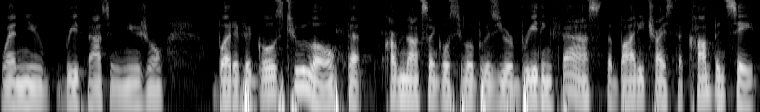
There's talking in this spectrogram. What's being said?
when you breathe faster than usual. But if it goes too low, that carbon dioxide goes too low because you're breathing fast, the body tries to compensate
